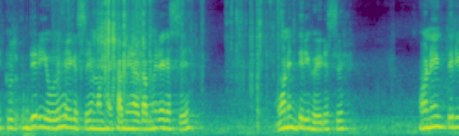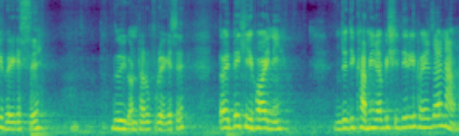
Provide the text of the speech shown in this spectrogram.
একটু দেরিও হয়ে গেছে, মনে হয় খামিরাটা মরে গেছে। অনেক দেরি হয়ে গেছে। অনেক দেরি হয়ে গেছে। দুই ঘণ্টার উপরে গেছে। তাই দেখি হয়নি। যদি খামিরা বেশি দেরি হয়ে যায় না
